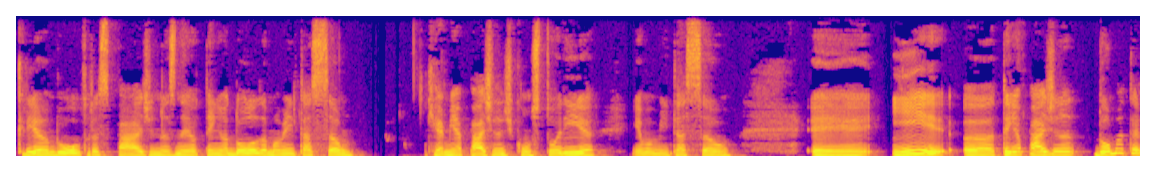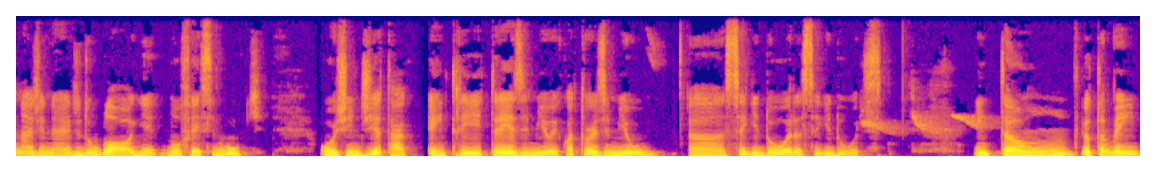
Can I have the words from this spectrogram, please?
criando outras páginas, né? Eu tenho a Doula da Amamentação, que é a minha página de consultoria em amamentação. É, e uh, tem a página do Maternagem Nerd do blog no Facebook. Hoje em dia está entre 13 mil e 14 mil uh, seguidoras, seguidores. Então, eu também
